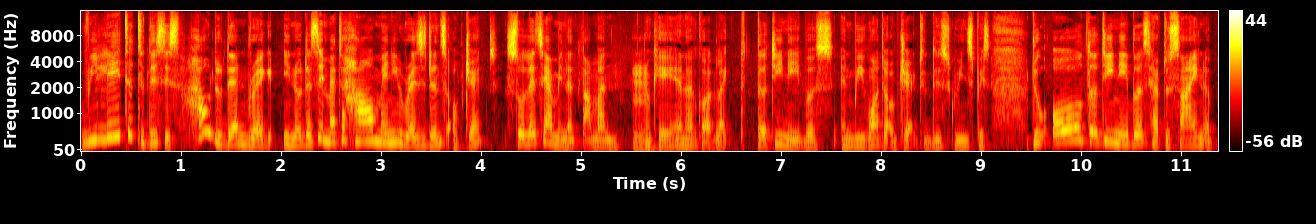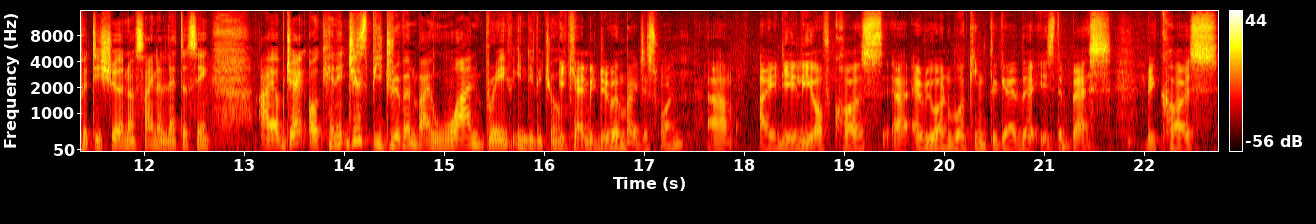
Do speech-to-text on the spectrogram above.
related to this is how do then reg you know does it matter how many residents object? So let's say I'm in a taman, Hmm. okay, and I've got like 30 neighbors, and we want to object to this green space. Do all 30 neighbors have to sign a petition or sign a letter saying I object, or can it just be driven by one brave individual? It can be driven by just one. Um, ideally, of course, uh, everyone working together is the best because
